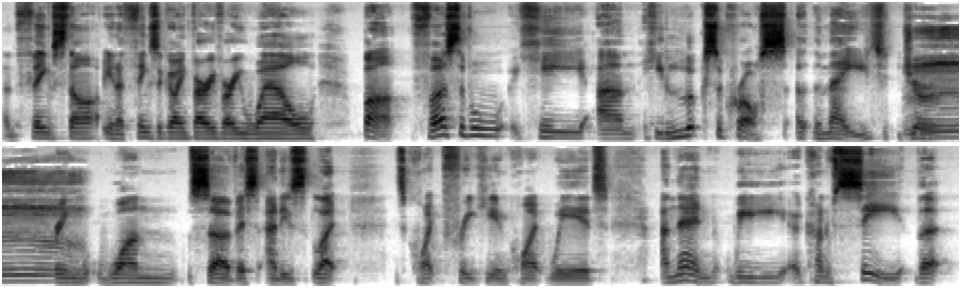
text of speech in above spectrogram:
and things start, you know, things are going very, very well. But first of all, he, um, he looks across at the maid during one service and he's like, it's quite freaky and quite weird. And then we uh, kind of see that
